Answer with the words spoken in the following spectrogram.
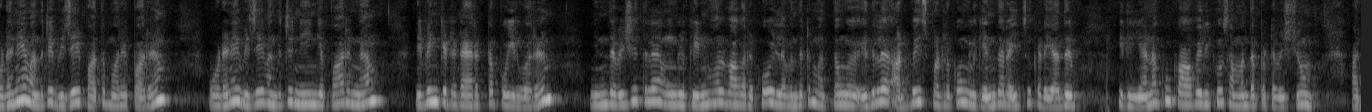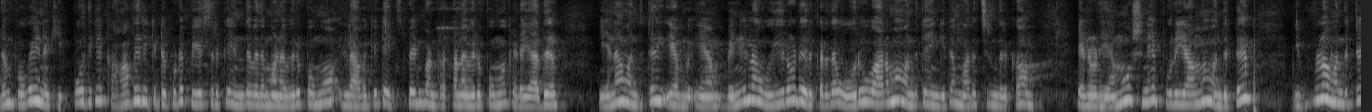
உடனே வந்துட்டு விஜய் பார்த்து முறைப்பார். உடனே விஜய் வந்துட்டு நீங்கள் பாருங்கள் நிவின் கிட்ட டைரெக்டாக போயிடுவார் இந்த விஷயத்தில் உங்களுக்கு இன்வால்வ் ஆகிறக்கோ இல்லை வந்துட்டு மற்றவங்க இதில் அட்வைஸ் பண்ணுறக்கோ உங்களுக்கு எந்த ரைட்ஸும் கிடையாது. இது எனக்கும் காவேரிக்கும் சம்மந்தப்பட்ட விஷயம். அதுவும் போக எனக்கு இப்போதைக்கு காவேரி கிட்ட கூட பேசுறதுக்கு எந்த விதமான விருப்பமோ இல்லை அவகிட்ட எக்ஸ்பிளைன் பண்ணுறக்கான விருப்பமோ கிடையாது. ஏன்னா வந்துட்டு என் என் வெண்ணிலா உயிரோடு இருக்கிறத ஒரு வாரமாக வந்துட்டு என்கிட்ட மறைச்சிருந்துருக்கா. என்னோட எமோஷனே புரியாமல் வந்துட்டு இவ்வளோ வந்துட்டு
